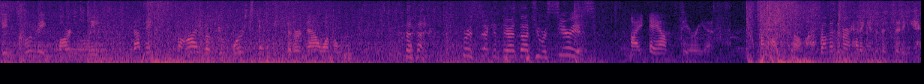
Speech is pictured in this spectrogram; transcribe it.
including Martin Li. That makes five of your worst enemies that are now on the loose. For a second there, I thought you were serious. I am serious. I have to go. Some of them are heading into the city.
